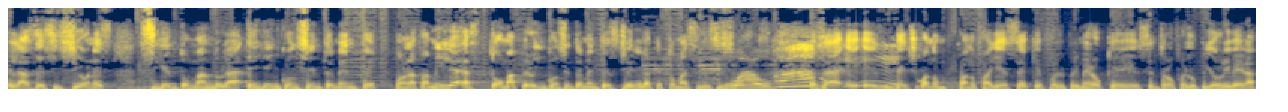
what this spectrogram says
las decisiones siguen tomándola ella inconscientemente. Bueno, la familia las toma, pero inconscientemente es Jenny la que toma esas decisiones. Wow. O sea, eh, eh, de hecho, cuando, cuando fallece, que fue el primero que se enteró fue Lupillo Rivera,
